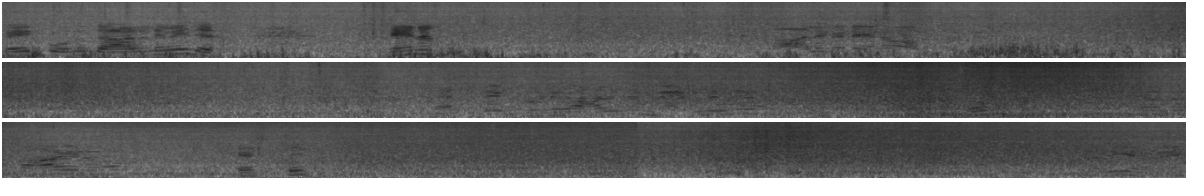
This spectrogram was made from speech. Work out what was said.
මේ කුණු දාලා නෙමෙයිද? එහෙනම් කාලෙකට එනවා. නැත්තේ ගොඩ ගහගෙන මැරෙන්න ඔව් පාවෙනවා. ටෙස්ට් හරියනේ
